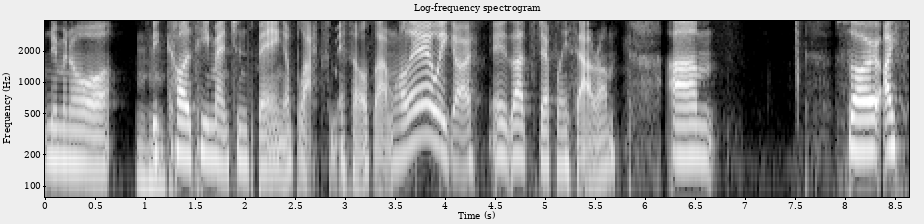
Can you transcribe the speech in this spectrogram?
Numenor Mhm. because he mentions being a blacksmith. I was like, well, there we go. Eh, That's definitely Sauron. Um, so I th-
